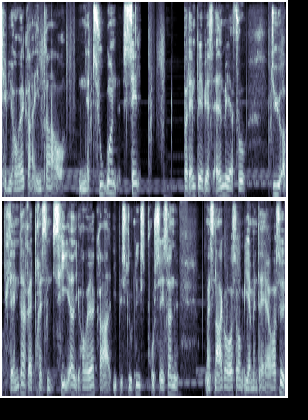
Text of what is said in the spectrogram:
Kan vi i højere grad inddrage naturen selv? Hvordan bliver vi os ad med at få dyr og planter repræsenteret i højere grad i beslutningsprocesserne? Man snakker også om, jamen der er også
